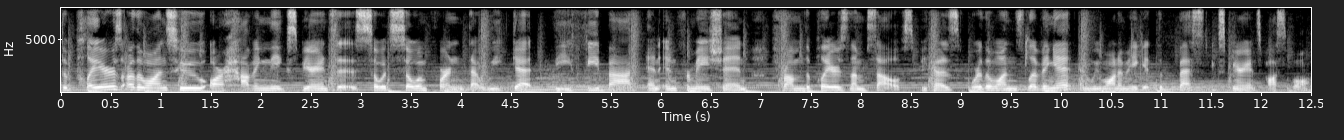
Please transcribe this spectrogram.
The players are the ones who are having the experiences, so it's so important that we get the feedback and information from the players themselves because we're the ones living it and we want to make it the best experience possible.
